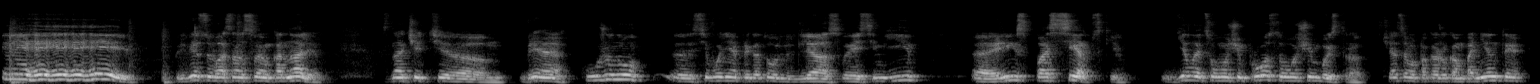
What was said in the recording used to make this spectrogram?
Эй-эй-эй-эй! Приветствую вас на своем канале. Значит, э, время к ужину. Э, сегодня я приготовлю для своей семьи э, рис по-сербски. Делается он очень просто, очень быстро. Сейчас я вам покажу компоненты.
